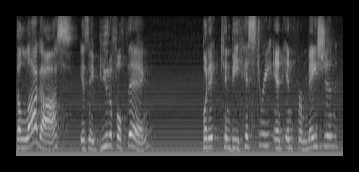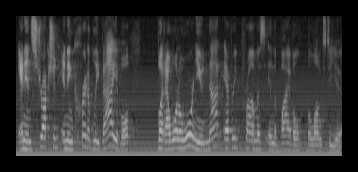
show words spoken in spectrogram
The Logos is a beautiful thing, but it can be history and information and instruction and incredibly valuable. But I want to warn you not every promise in the Bible belongs to you.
